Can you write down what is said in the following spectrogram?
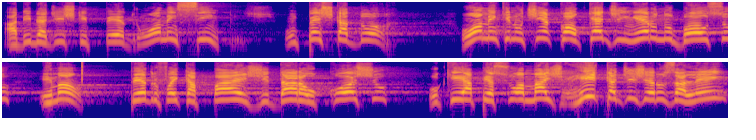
a Bíblia diz que Pedro, um homem simples, um pescador, um homem que não tinha qualquer dinheiro no bolso, irmão, Pedro foi capaz de dar ao coxo o que a pessoa mais rica de Jerusalém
